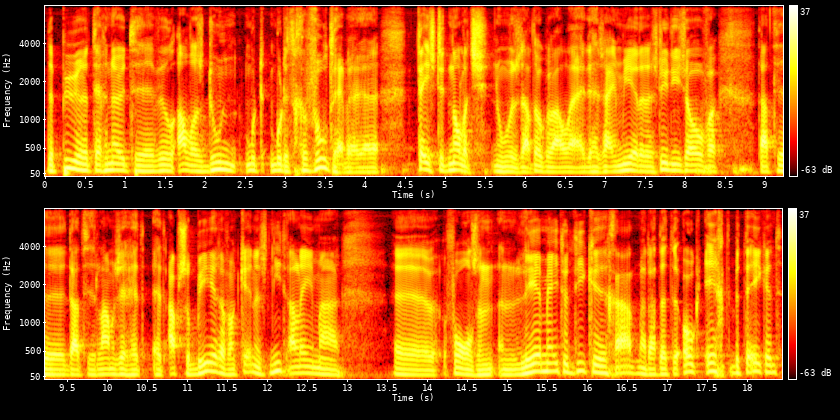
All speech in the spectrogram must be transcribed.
de pure techneut uh, wil alles doen, moet, moet het gevoeld hebben. Uh, tasted knowledge noemen ze dat ook wel. er zijn meerdere studies over dat, dat laten we zeggen, het, het absorberen van kennis niet alleen maar volgens een, een leermethodiek gaat, maar dat het ook echt betekent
